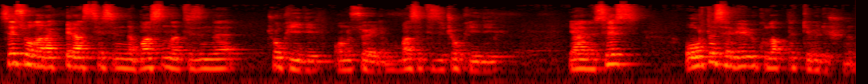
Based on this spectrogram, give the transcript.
Ses olarak biraz sesinde, basınla, tizinde çok iyi değil. Onu söyleyeyim. Bası tizi çok iyi değil. Yani ses orta seviye bir kulaklık gibi düşünün.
